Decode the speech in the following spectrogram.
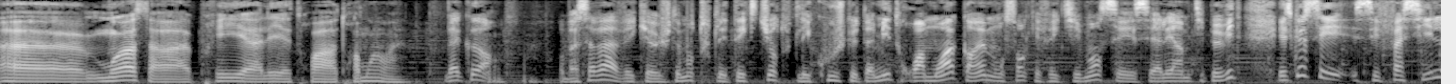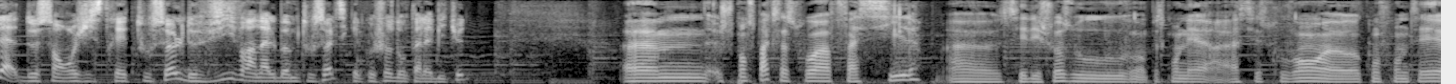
Euh, moi, ça a pris allez trois trois mois. Ouais. D'accord. Bah ça va avec euh, justement toutes les textures, toutes les couches que t'as mis. Trois mois quand même, on sent qu'effectivement c'est c'est allé un petit peu vite. Est-ce que c'est c'est facile de s'enregistrer tout seul, de vivre un album tout seul? C'est quelque chose dont t'as l'habitude? Euh, je pense pas que ça soit facile. Euh, c'est des choses où parce qu'on est assez souvent euh, confronté.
